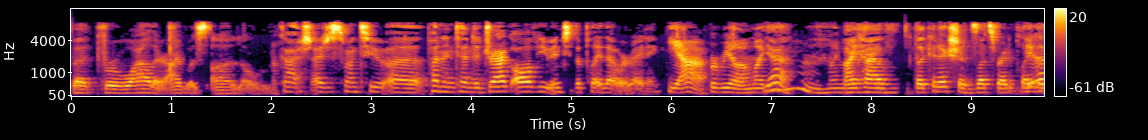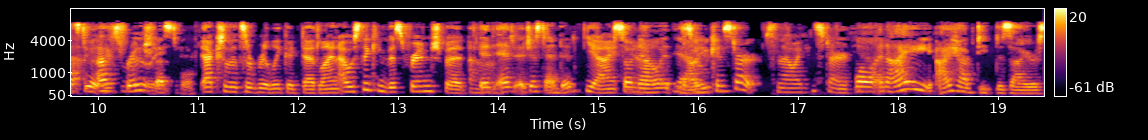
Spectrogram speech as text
But for a while there I was alone. Gosh, I just want to, uh, pun intended, drag all of you into the play that we're writing. Yeah, for real. I'm like, Yeah. hmm, I'm have the connections. Let's write a play. Yeah, Let's do it. Next Fringe. Festival. Actually, that's a really good deadline. I was thinking this fringe, but uh, It, it, it just ended. yeah. I, So yeah. now it, Yeah. now you can start. so now I can start. Well, and I I have deep desires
